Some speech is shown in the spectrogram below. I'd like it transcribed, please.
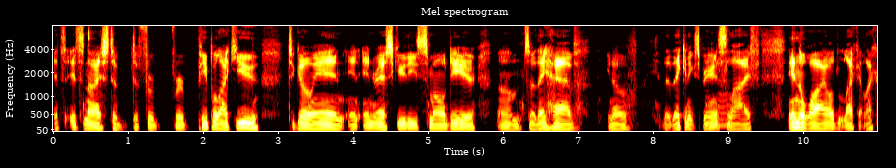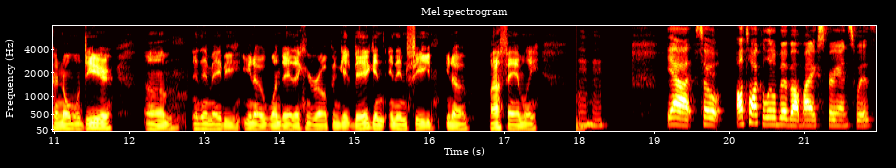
it's, it's nice to, to, for, for people like you to go in and, and rescue these small deer. Um, so they have, you know, that they can experience mm-hmm. life in the wild, like, like a normal deer. Um, and then maybe, you know, one day they can grow up and get big and, and then feed, you know, my family. Mm-hmm. Yeah. So I'll talk a little bit about my experience with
